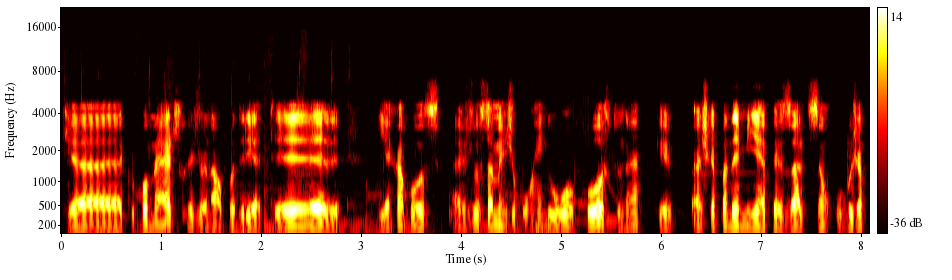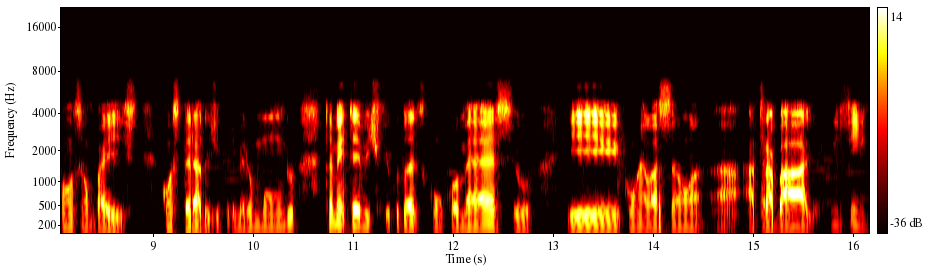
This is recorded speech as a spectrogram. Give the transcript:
que, a, que o comércio regional poderia ter, e acabou é, justamente ocorrendo o oposto, né? Porque acho que a pandemia, apesar de ser o Japão ser um país considerado de primeiro mundo, também teve dificuldades com o comércio e com relação a, a, a trabalho, enfim,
